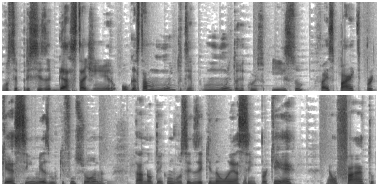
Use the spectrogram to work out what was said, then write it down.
você precisa gastar dinheiro ou gastar muito tempo, muito recurso. E isso faz parte, porque é assim mesmo que funciona, tá? Não tem como você dizer que não é assim, porque é. É um fato.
